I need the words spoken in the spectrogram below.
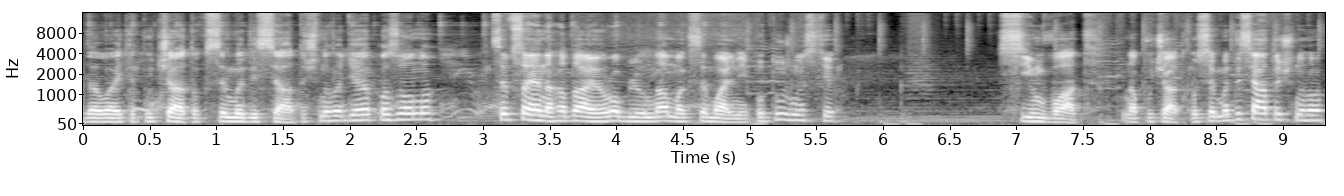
Давайте початок 70-точного діапазону. Це все я нагадаю роблю на максимальній потужності. 7 Вт на початку 70-точного.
